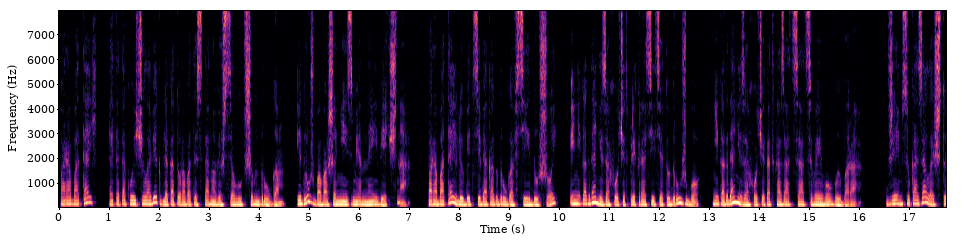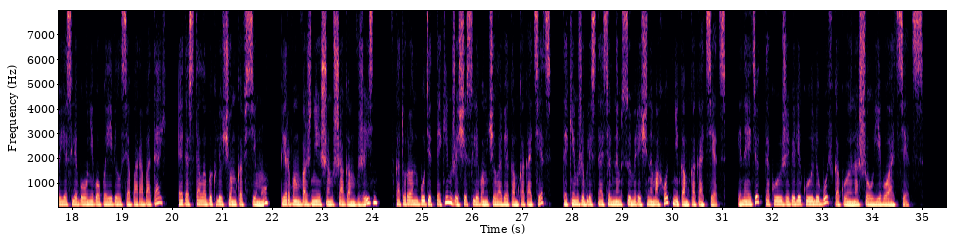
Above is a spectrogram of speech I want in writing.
Парабатай — это такой человек, для которого ты становишься лучшим другом, и дружба ваша неизменна и вечна. Парабатай любит себя как друга всей душой и никогда не захочет прекратить эту дружбу, никогда не захочет отказаться от своего выбора. Джеймсу казалось, что если бы у него появился Парабатай, это стало бы ключом ко всему, первым важнейшим шагом в жизнь, в которой он будет таким же счастливым человеком, как отец, таким же блистательным сумеречным охотником, как отец, и найдет такую же великую любовь, какую нашел его отец.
